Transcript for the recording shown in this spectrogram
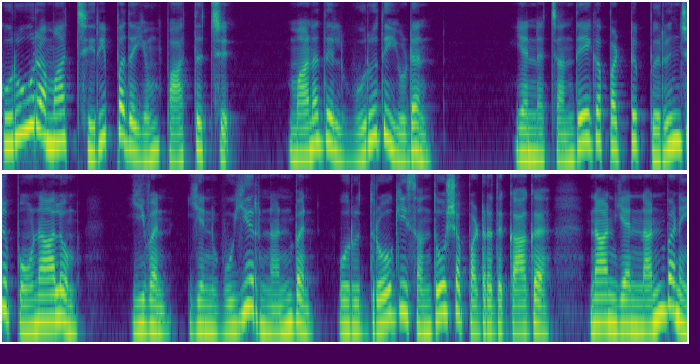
குரூரமாச் சிரிப்பதையும் பார்த்துச்சு. மனதில் உறுதியுடன் என்ன சந்தேகப்பட்டு பிரிஞ்சு போனாலும் இவன் என் உயிர் நண்பன். ஒரு துரோகி சந்தோஷப்படுறதுக்காக நான் என் நண்பனை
